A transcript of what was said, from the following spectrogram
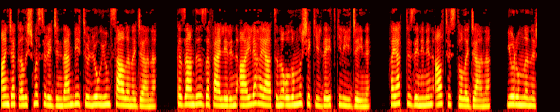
ancak alışma sürecinden bir türlü uyum sağlanacağına, kazandığı zaferlerin aile hayatını olumlu şekilde etkileyeceğine, hayat düzeninin alt üst olacağına, yorumlanır.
